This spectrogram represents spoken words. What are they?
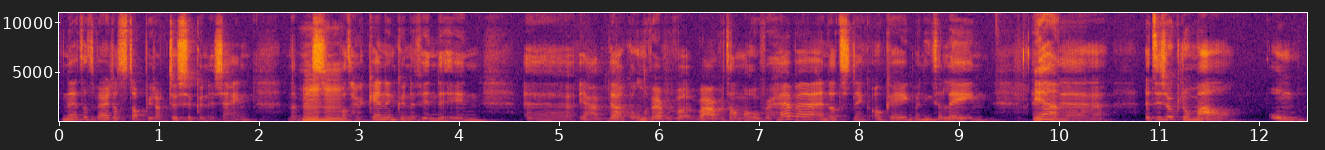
net dat wij dat stapje daartussen kunnen zijn. Dat mensen Mhm. wat herkenning kunnen vinden in eh, ja, welke onderwerpen wa- waar we het allemaal over hebben. En dat ze denken, oké, ik ben niet alleen. En, Ja. het is ook normaal om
